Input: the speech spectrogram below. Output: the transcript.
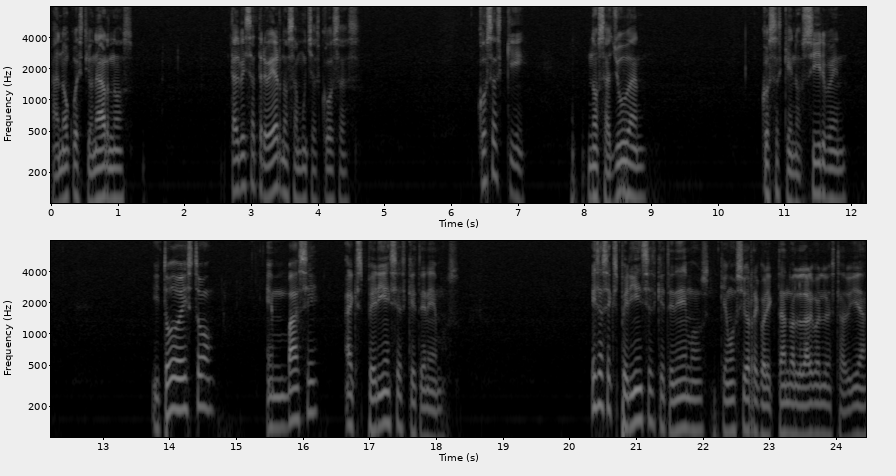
a no cuestionarnos, tal vez atrevernos a muchas cosas, cosas que nos ayudan, cosas que nos sirven. Y todo esto en base a experiencias que tenemos. Esas experiencias que tenemos, que hemos ido recolectando a lo largo de nuestra vida,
